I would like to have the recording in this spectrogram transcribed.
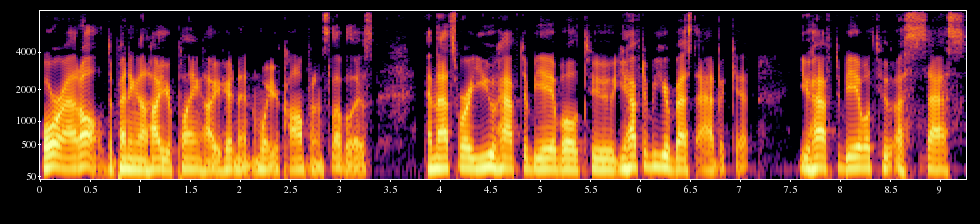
or at all, depending on how you're playing, how you're hitting it, and what your confidence level is. And that's where you have to be able to, you have to be your best advocate. You have to be able to assess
